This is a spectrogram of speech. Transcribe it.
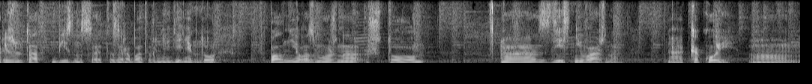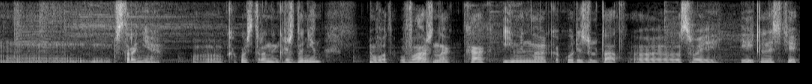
результат бизнеса, это зарабатывание денег, mm-hmm. то вполне возможно, что здесь не важно, а, какой стране, какой страны гражданин, вот, важно, как именно, какой результат э, своей деятельности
